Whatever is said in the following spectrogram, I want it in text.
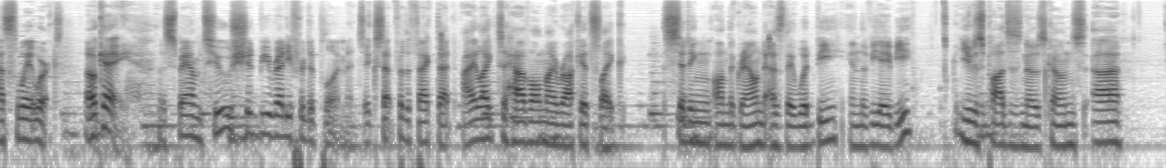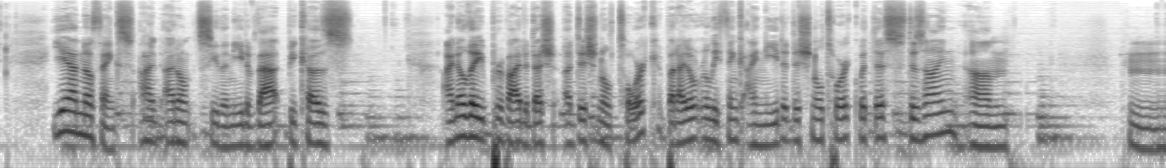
That's the way it works. Okay, the Spam 2 should be ready for deployment, except for the fact that I like to have all my rockets like sitting on the ground as they would be in the VAB. Use pods as nose cones. Uh, yeah, no thanks. I, I don't see the need of that because I know they provide addi additional torque, but I don't really think I need additional torque with this design. Um, hmm,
